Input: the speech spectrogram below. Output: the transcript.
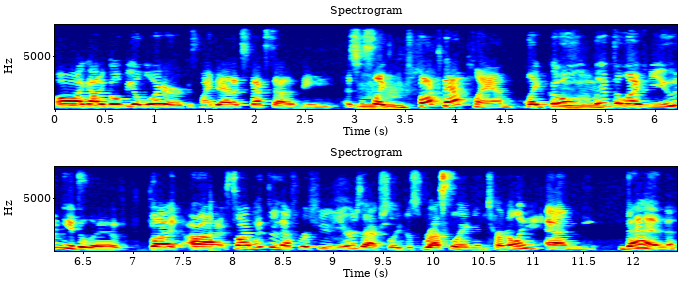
oh, I got to go be a lawyer because my dad expects that of me. It's just Mhm. like, fuck that plan. Like, go Mhm. live the life you need to live. But uh, so I went through that for a few years, actually, just wrestling internally. And then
